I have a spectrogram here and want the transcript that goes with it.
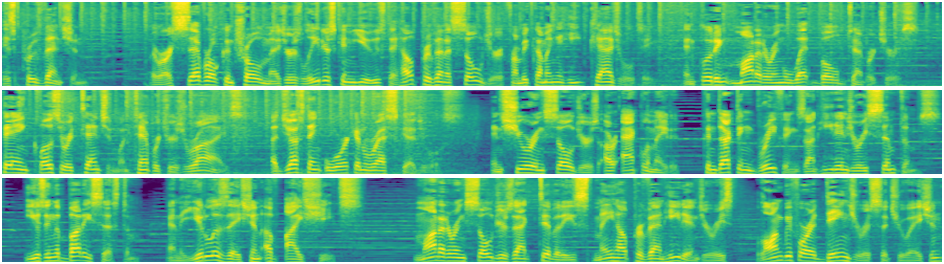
is prevention. There are several control measures leaders can use to help prevent a soldier from becoming a heat casualty, including monitoring wet bulb temperatures, paying closer attention when temperatures rise, adjusting work and rest schedules, ensuring soldiers are acclimated, conducting briefings on heat injury symptoms, using the buddy system, and the utilization of ice sheets. Monitoring soldiers' activities may help prevent heat injuries long before a dangerous situation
